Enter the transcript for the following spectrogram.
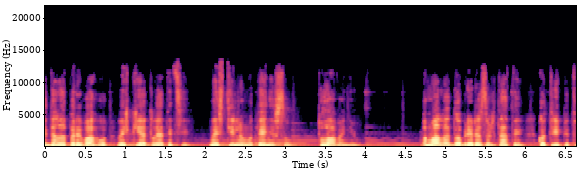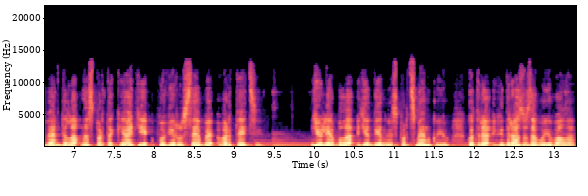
віддала перевагу легкій атлетиці, настільному тенісу, плаванню. Мала добрі результати, котрі підтвердила на спартакіаді повіру себе в артеці. Юлія була єдиною спортсменкою, котра відразу завоювала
